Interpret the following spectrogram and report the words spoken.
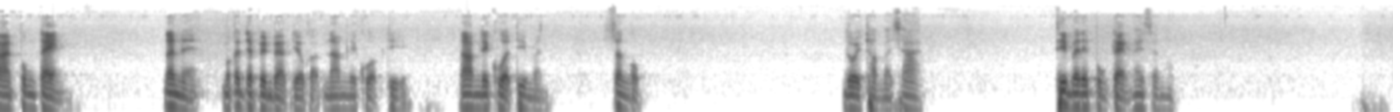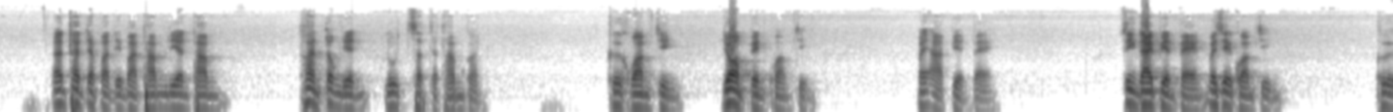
การปรุงแต่ง นั่นแหละมันก็จะเป็นแบบเดียวกับน้ำในขวดที่ น้ำในขวดที่มันสงบ โดยธรรมชาติ ที่ไม่ได้ปรุงแต่งให้สงบ แล้วท่านจะปฏิบัติธรรมเรียนธรรมท่านต้องเรียนรู้สัจธรรมก่อน คือความจริงย่อมเป็นความจริง ไม่อาจเปลี่ยนแปลง สิ่งใดเปลี่ยนแปลง ไม่ใช่ความจริง คือ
